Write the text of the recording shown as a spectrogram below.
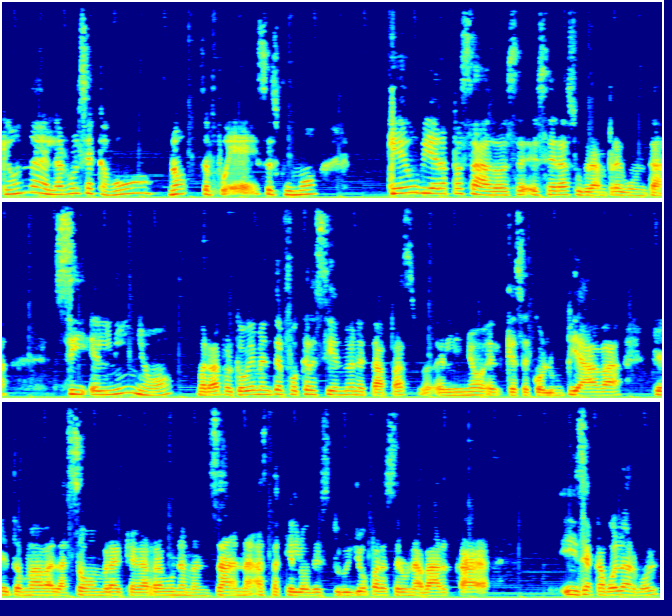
¿qué onda? El árbol se acabó, ¿no? Se fue, se esfumó. ¿Qué hubiera pasado? esa era su gran pregunta. Si el niño, ¿verdad? Porque obviamente fue creciendo en etapas, el niño el que se columpiaba, que tomaba la sombra, que agarraba una manzana, hasta que lo destruyó para hacer una barca y se acabó el árbol.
